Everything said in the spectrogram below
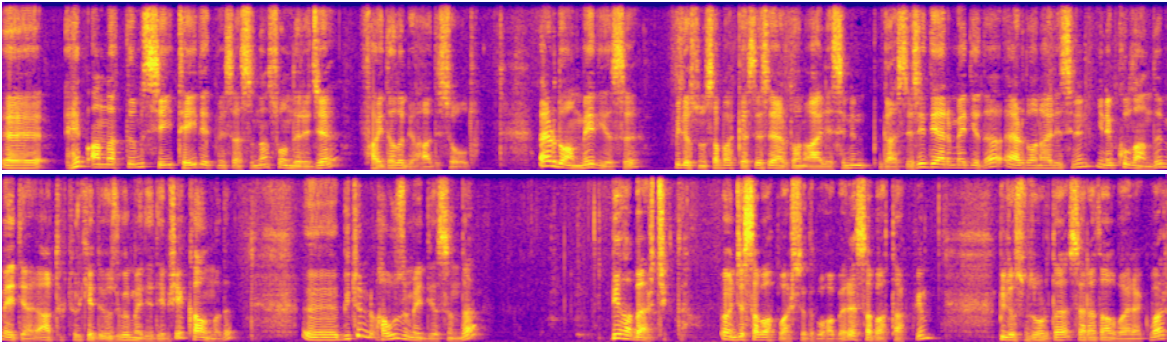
e, hep anlattığımız şeyi teyit etmesi aslında son derece faydalı bir hadise oldu. Erdoğan medyası Biliyorsunuz Sabah gazetesi Erdoğan ailesinin gazetesi. Diğer medyada Erdoğan ailesinin yine kullandığı medya. Artık Türkiye'de özgür medya diye bir şey kalmadı. Ee, bütün havuz medyasında bir haber çıktı. Önce sabah başladı bu habere. Sabah takvim. Biliyorsunuz orada Serhat Albayrak var.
